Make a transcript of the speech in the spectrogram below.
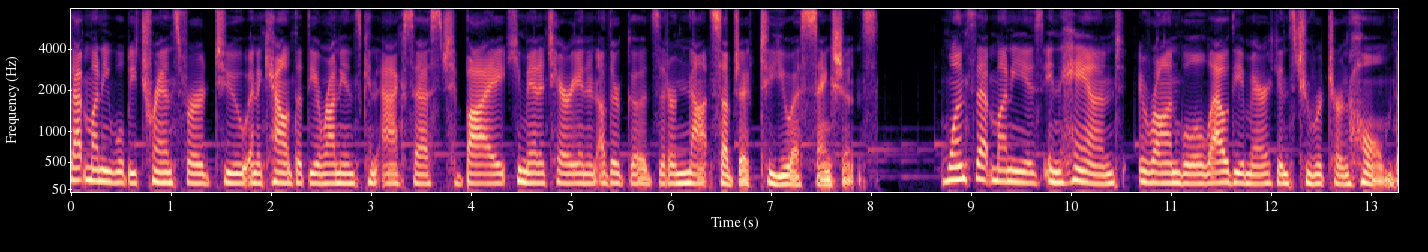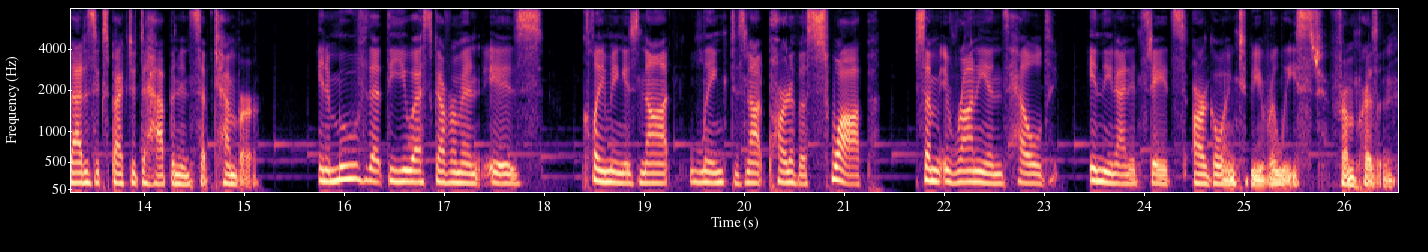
That money will be transferred to an account that the Iranians can access to buy humanitarian and other goods that are not subject to U.S. sanctions. Once that money is in hand, Iran will allow the Americans to return home. That is expected to happen in September. In a move that the U.S. government is claiming is not linked, is not part of a swap, some Iranians held in the United States are going to be released from prison.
